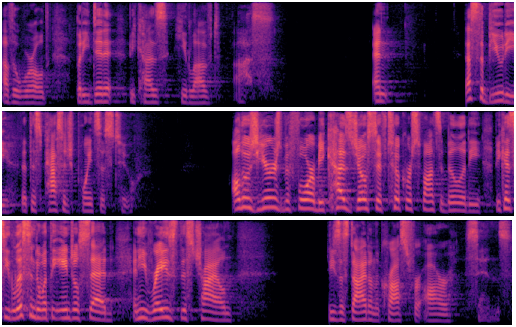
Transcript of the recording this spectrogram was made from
of the world, but he did it because he loved us. And that's the beauty that this passage points us to. All those years before, because Joseph took responsibility, because he listened to what the angel said, and he raised this child, Jesus died on the cross for our sins.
